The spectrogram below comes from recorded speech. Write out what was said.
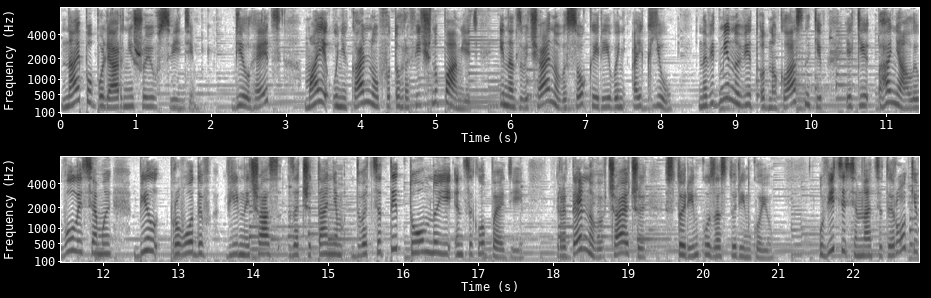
найпопулярнішою в світі. Білл Гейтс має унікальну фотографічну пам'ять і надзвичайно високий рівень IQ. На відміну від однокласників, які ганяли вулицями, Біл проводив вільний час за читанням 20-томної енциклопедії, ретельно вивчаючи сторінку за сторінкою. У віці 17 років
